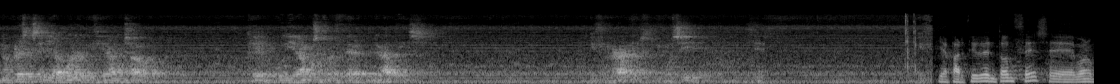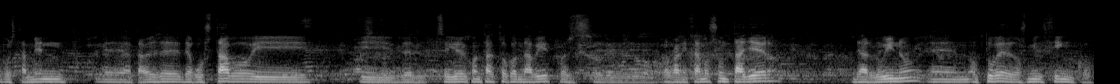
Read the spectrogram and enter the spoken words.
¿no crees que sería bueno que hiciéramos algo que pudiéramos ofrecer gratis? Dice, gratis. Digo, sí. Y a partir de entonces, eh, bueno, pues también eh, a través de, Gustavo y, y, de seguir el contacto con David, pues eh, organizamos un taller de Arduino en octubre de 2005,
